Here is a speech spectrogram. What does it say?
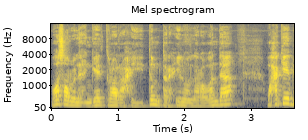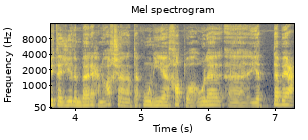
وصلوا لانجلترا رح يتم ترحيلهم لرواندا وحكيت بتسجيل امبارح إنه أخشى أن تكون هي خطوة أولى آه، يتبع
